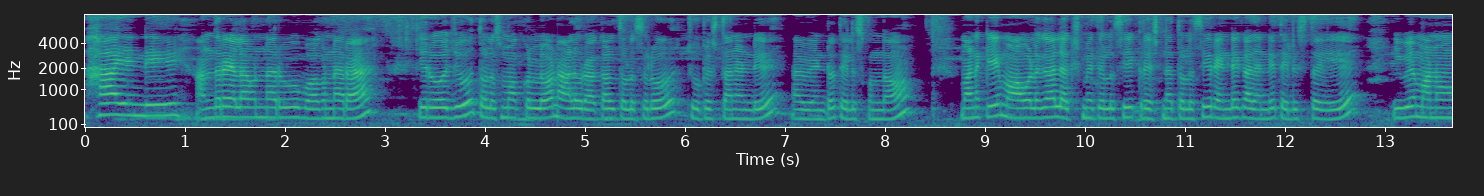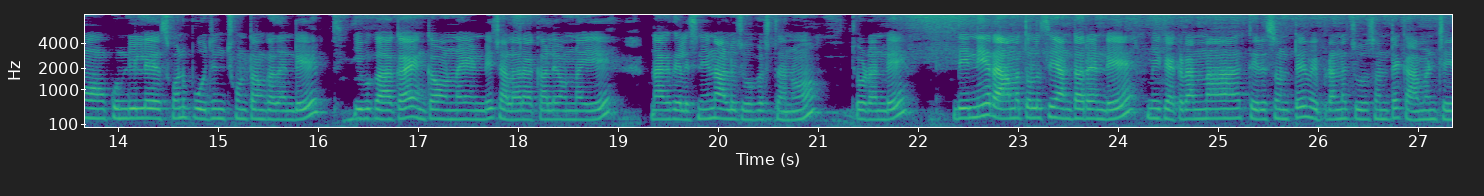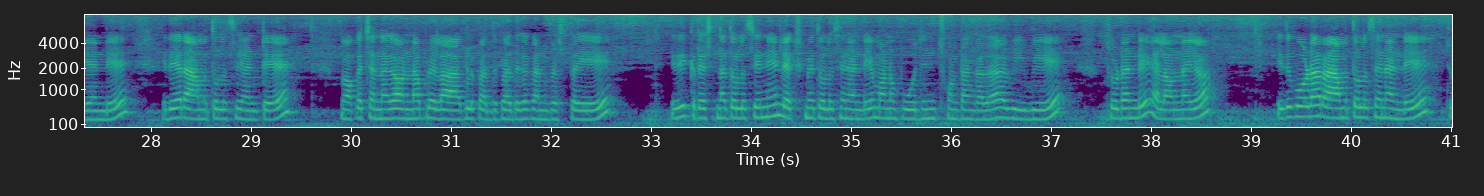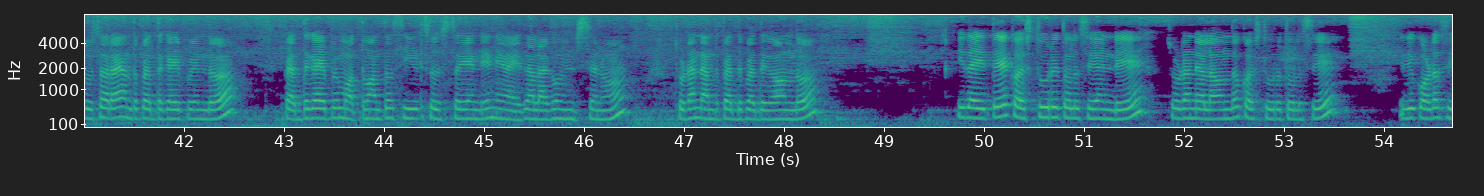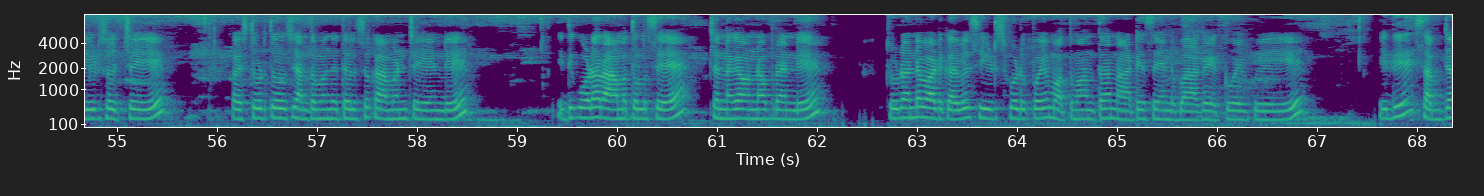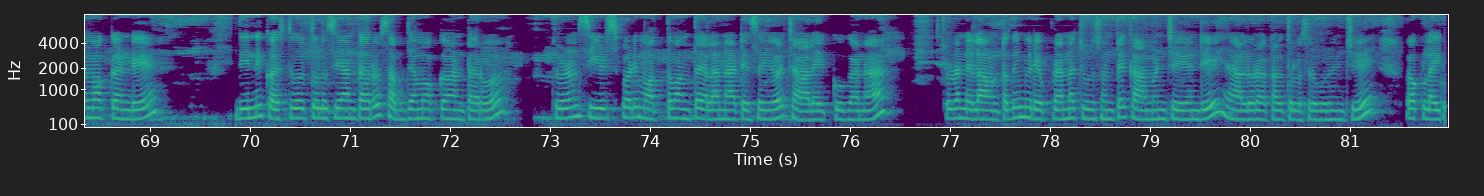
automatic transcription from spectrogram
Hi అండి. అందరూ ఎలా ఉన్నారు? బాగున్నారా? ఈరోజు తులసి మొక్కల్లో నాలుగు రకాల తులసులు చూపిస్తానండి. అవేంటో తెలుసుకుందాం. మనకి మామూలుగా లక్ష్మీ తులసి కృష్ణ తులసి రెండే కదండి తెలుస్తాయి. ఇవే మనం కుండీల్లో వేసుకొని పూజించుకుంటాం కదండి. ఇవి కాక ఇంకా ఉన్నాయండి చాలా రకాలే ఉన్నాయి. నాకు తెలిసినవి నాలుగు చూపిస్తాను. చూడండి. దీన్ని రామ తులసి అంటారండి. మీకు ఎక్కడన్నా తెలుసుంటే ఎప్పుడన్నా చూసుంటే కామెంట్ చేయండి. ఇదే రామ తులసి అంటే మొక్క చిన్నగా ఉన్నప్పుడు ఇలా ఆకులు పెద్ద పెద్దగా కనిపిస్తాయి. ఇది కృష్ణ తులసిని లక్ష్మీ తులసిని అండి. మనం పూజించుకుంటాం కదా అవి ఇవి. చూడండి ఎలా ఉన్నాయో. ఇది కూడా రామ తులసినండి. చూసారా ఎంత పెద్దగా అయిపోయిందో. పెద్దగా అయిపోయి మొత్తం అంతా సీడ్స్ వస్తాయండి. నేనైతే అలాగే ఉంచాను. చూడండి ఎంత పెద్ద పెద్దగా ఉందో. ఇదైతే కస్తూరి తులసి అండి. చూడండి ఎలా ఉందో కస్తూరి తులసి. ఇది కూడా సీడ్స్ వచ్చాయి. కస్తూరి తులసి ఎంతమంది తెలుసు కామెంట్ చేయండి. ఇది కూడా రామ తులసే చిన్నగా ఉన్నప్పుడు అండి చూడండి వాటికి అవే సీడ్స్ పడిపోయి మొత్తం అంతా నాటేసేయండి బాగా ఎక్కువైపోయాయి. ఇది సబ్జ మొక్క అండి. దీన్ని కస్తూరి తులసి అంటారు సబ్జ మొక్క అంటారు. చూడండి సీడ్స్ పడి మొత్తం అంతా ఎలా నాటేసాయో చాలా ఎక్కువగానా. చూడండి ఇలా ఉంటుంది. మీరు ఎప్పుడన్నా చూసుంటే కామెంట్ చేయండి. నాలుగు రకాల తులసుల గురించి. ఒక లైక్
